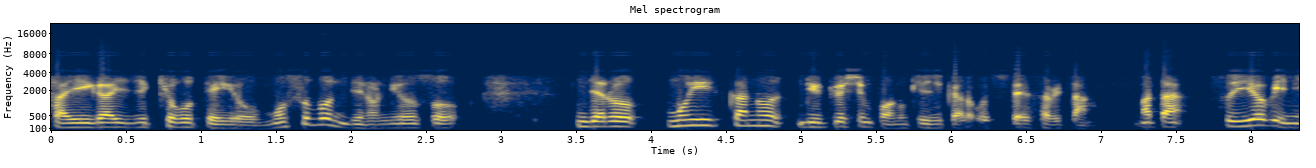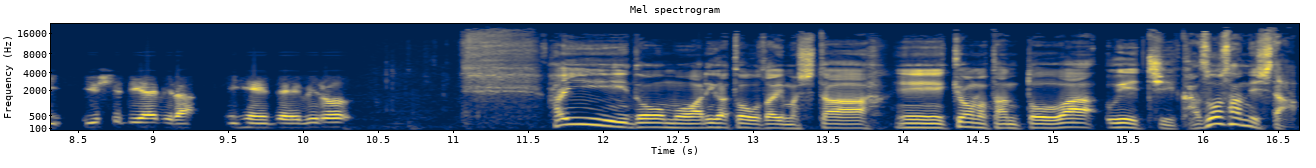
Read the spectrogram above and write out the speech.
災害時協定を結ぶんでのニュース、じゃる6日の琉球新報の記事からお伝えされた。また、水曜日にユシリアビラ、イヘデビル。はい、どうもありがとうございました。えー、今日の担当は植地和夫さんでした。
